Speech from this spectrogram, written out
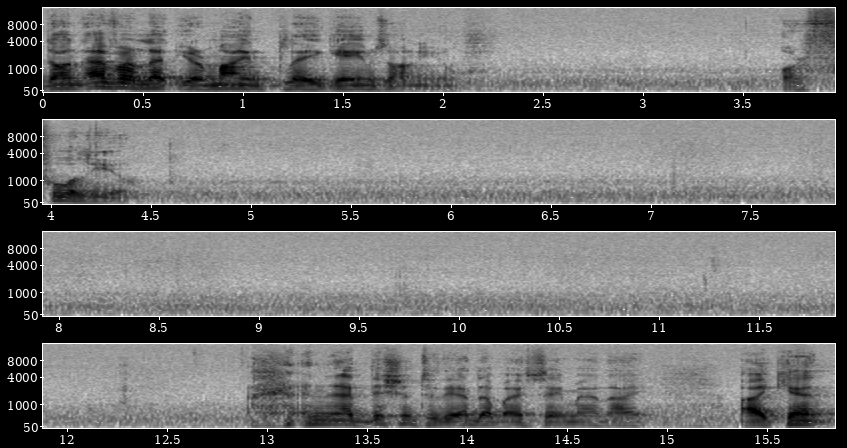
Don't ever let your mind play games on you or fool you. And in addition to the adab, I say, man, I, I can't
